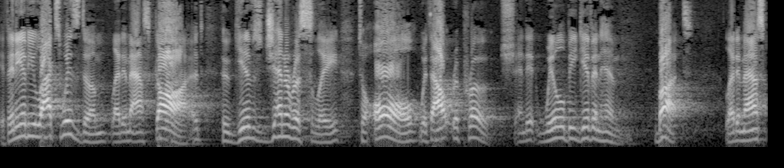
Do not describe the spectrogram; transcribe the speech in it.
If any of you lacks wisdom, let him ask God, who gives generously to all without reproach, and it will be given him. But let him ask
